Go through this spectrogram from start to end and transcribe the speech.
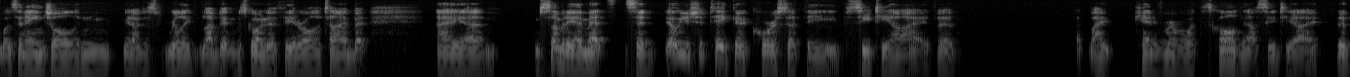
was an angel, and you know just really loved it, and was going to the theater all the time. But I um, somebody I met said, "Oh, you should take a course at the CTI, the I can't even remember what it's called now. CTI, the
